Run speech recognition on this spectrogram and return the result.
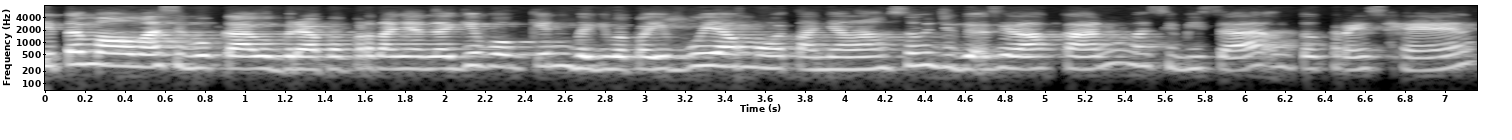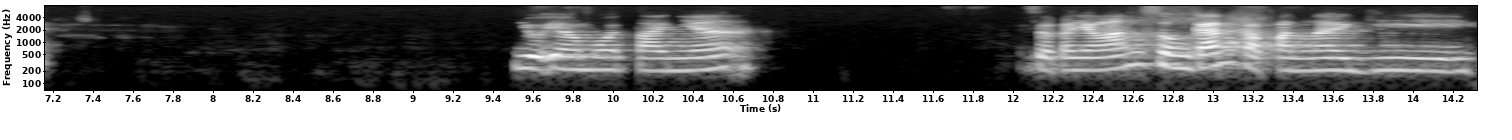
kita mau masih buka beberapa pertanyaan lagi. Mungkin bagi Bapak Ibu yang mau tanya langsung juga silakan, masih bisa untuk raise hand. Yuk yang mau tanya. Bisa tanya langsung kan, kapan lagi?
